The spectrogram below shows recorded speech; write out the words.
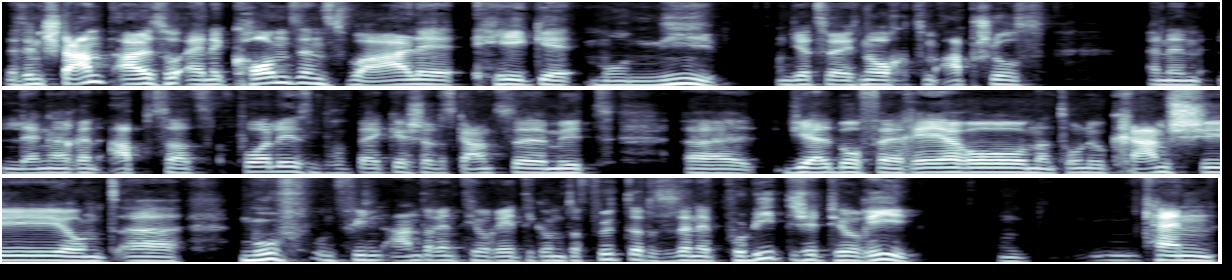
Es entstand also eine konsensuale Hegemonie. Und jetzt werde ich noch zum Abschluss einen längeren Absatz vorlesen von Beckescher, das Ganze mit äh, Gielbo Ferrero und Antonio Gramsci und äh, Muff und vielen anderen Theoretikern unterfüttert. Das ist eine politische Theorie kein,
